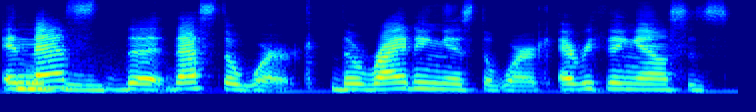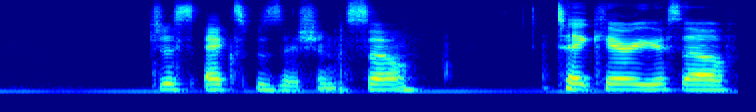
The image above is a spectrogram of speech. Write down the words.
And mm-hmm. that's the that's the work. The writing is the work. Everything else is just exposition. So take care of yourself.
